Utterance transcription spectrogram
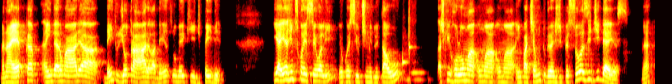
mas na época ainda era uma área dentro de outra área lá dentro, meio que de P&D. E aí a gente se conheceu ali, eu conheci o time do Itaú, acho que rolou uma, uma, uma empatia muito grande de pessoas e de ideias, né?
